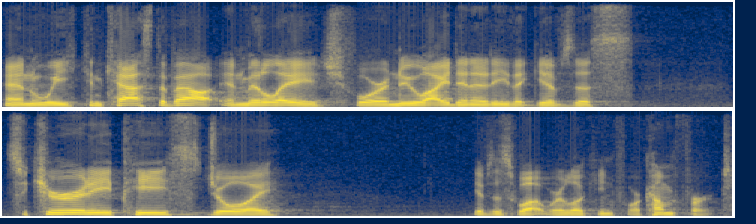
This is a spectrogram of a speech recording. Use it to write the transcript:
And we can cast about in middle age for a new identity that gives us security, peace, joy, gives us what we're looking for comfort.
